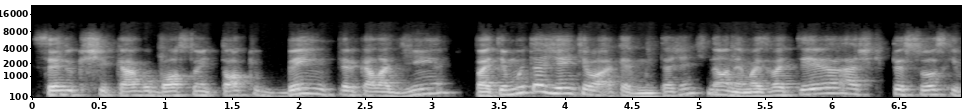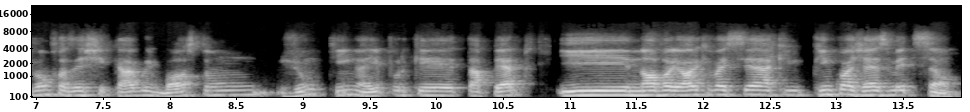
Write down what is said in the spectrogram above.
sendo que Chicago, Boston e Tóquio bem intercaladinha. Vai ter muita gente, eu acho, muita gente não, né? Mas vai ter, acho que pessoas que vão fazer Chicago e Boston juntinho aí, porque tá perto. E Nova York vai ser a quin- quinquagésima edição.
